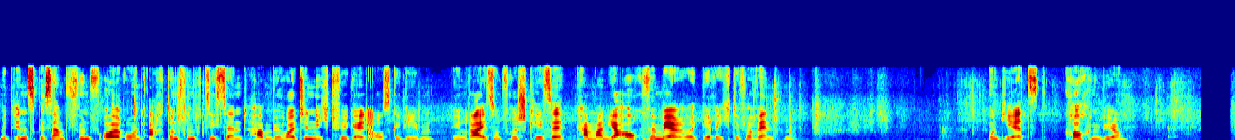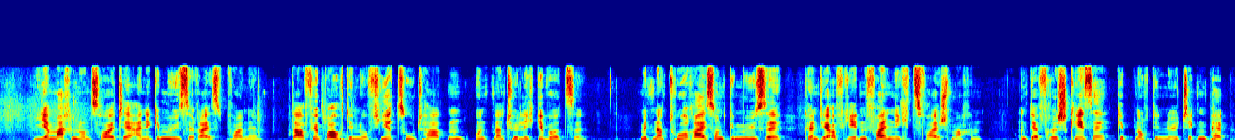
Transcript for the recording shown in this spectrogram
Mit insgesamt 5,58 Euro haben wir heute nicht viel Geld ausgegeben. Den Reis und Frischkäse kann man ja auch für mehrere Gerichte verwenden. Und jetzt kochen wir. Wir machen uns heute eine Gemüsereispfanne. Dafür braucht ihr nur vier Zutaten und natürlich Gewürze. Mit Naturreis und Gemüse könnt ihr auf jeden Fall nichts falsch machen. Und der Frischkäse gibt noch den nötigen Pep.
